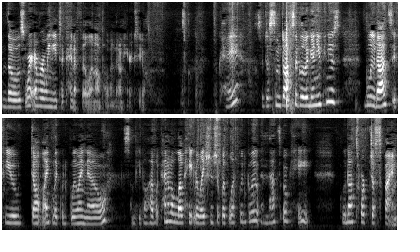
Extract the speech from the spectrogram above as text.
those wherever we need to kind of fill in. I'll put one down here too. Okay, so just some dots of glue. Again, you can use glue dots if you don't like liquid glue. I know some people have a kind of a love-hate relationship with liquid glue, and that's okay. Glue dots work just fine.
